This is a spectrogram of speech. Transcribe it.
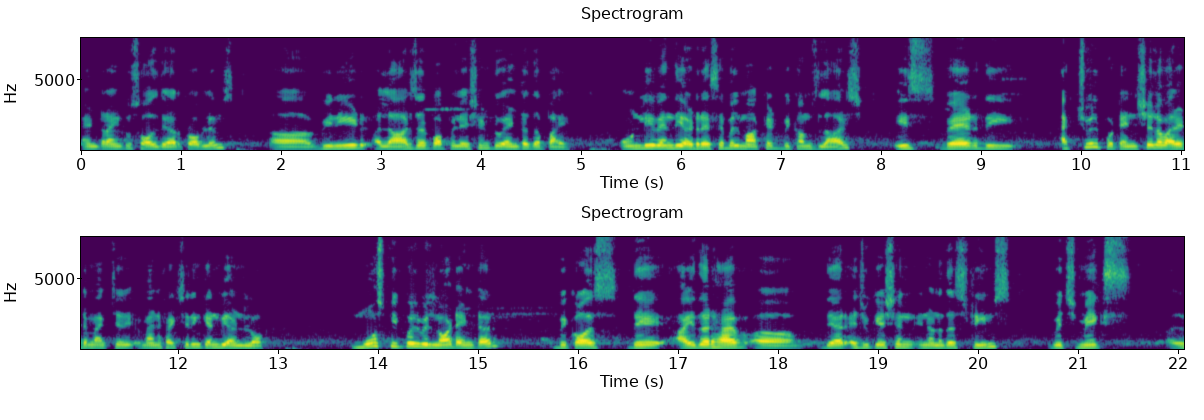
and trying to solve their problems, uh, we need a larger population to enter the pie. Only when the addressable market becomes large is where the actual potential of additive manufacturing can be unlocked. Most people will not enter because they either have uh, their education in another streams which makes uh,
